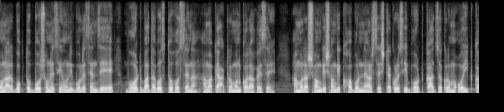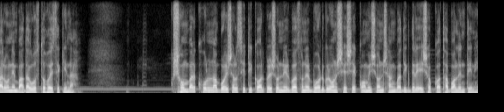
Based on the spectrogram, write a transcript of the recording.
ওনার বক্তব্য শুনেছি, উনি বলেছেন যে, ভোট বাধাগ্রস্ত হচ্ছে না। আমাকে আক্রমণ করা হয়েছে। আমরা সঙ্গে সঙ্গে খবর নেওয়ার চেষ্টা করেছি, ভোট কার্যক্রম ওই কারণে বাধাগ্রস্ত হয়েছে কিনা। সোমবার খুলনা বরিশাল সিটি কর্পোরেশন নির্বাচনের ভোট গ্রহণ শেষে কমিশন সাংবাদিকদের এইসব কথা বলেন তিনি।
